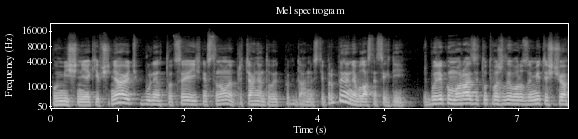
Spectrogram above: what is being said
поміщені, які вчиняють булінг, то це їхнє встановлення притягнення до відповідальності, припинення власне цих дій. В будь-якому разі тут важливо розуміти, що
